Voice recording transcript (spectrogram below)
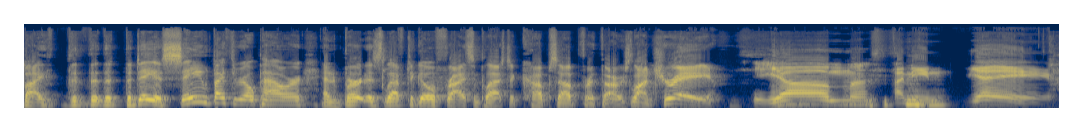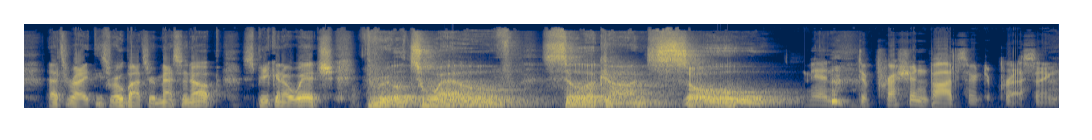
by the, the the day is saved by thrill power, and Bert is left to go fry some plastic cups up for Tharg's lunch. Hooray! Yum. I mean, yay. That's right. These robots are messing up. Speaking of which, Thrill 12, Silicon Soul. Man, depression bots are depressing.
